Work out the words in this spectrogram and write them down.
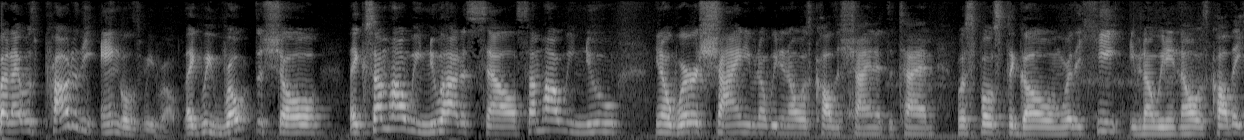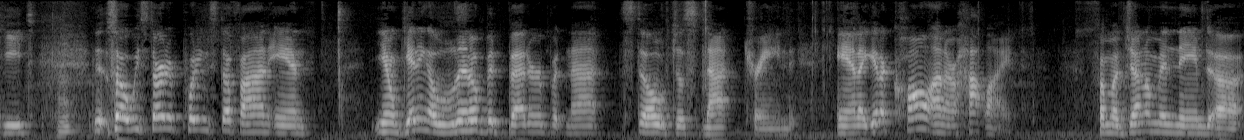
but I was proud of the angles we wrote. Like we wrote the show. Like somehow we knew how to sell. Somehow we knew, you know, where a Shine, even though we didn't know it was called the Shine at the time, was supposed to go, and where the Heat, even though we didn't know it was called the Heat. So we started putting stuff on, and you know, getting a little bit better, but not still just not trained. And I get a call on our hotline from a gentleman named uh,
